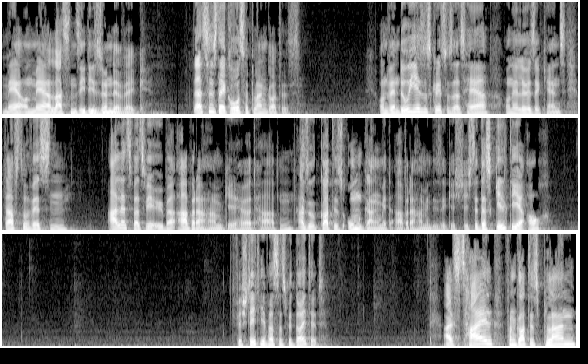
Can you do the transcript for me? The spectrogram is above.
Mehr und mehr lassen sie die Sünde weg. Das ist der große Plan Gottes. Und wenn du Jesus Christus als Herr und Erlöser kennst, darfst du wissen, alles, was wir über Abraham gehört haben, also Gottes Umgang mit Abraham in dieser Geschichte, das gilt dir auch. Versteht ihr, was das bedeutet? Als Teil von Gottes Plan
